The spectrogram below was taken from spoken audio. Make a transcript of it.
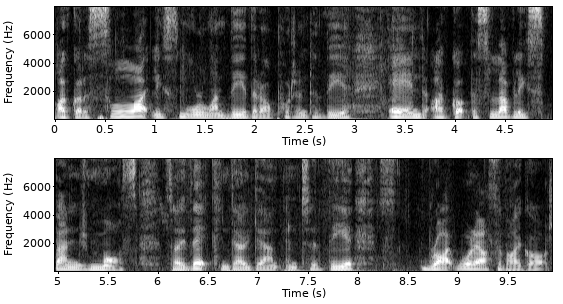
I've got a slightly smaller one there that I'll put into there. And I've got this lovely sponge moss. So that can go down into there. Right, what else have I got?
